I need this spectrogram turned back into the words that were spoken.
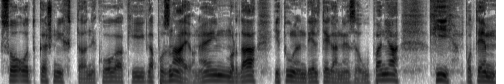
so od kakšnih ta nekoga, ki ga poznajo. Ne? In morda je tu en del tega nezaupanja, ki potem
